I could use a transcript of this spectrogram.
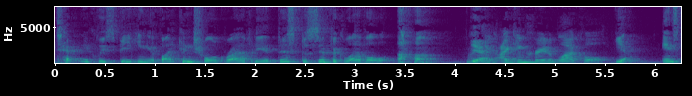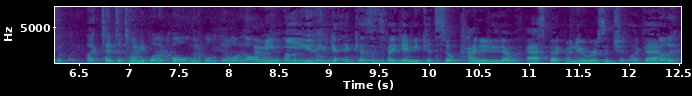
technically speaking, if I control gravity at this specific level, uh, yeah. I, I can create a black hole. yeah, instantly, like it's a tiny black hole, and it will. It will I mean, you, you could because it's a Fate game. You could still kind of do that with aspect maneuvers and shit like that. but it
